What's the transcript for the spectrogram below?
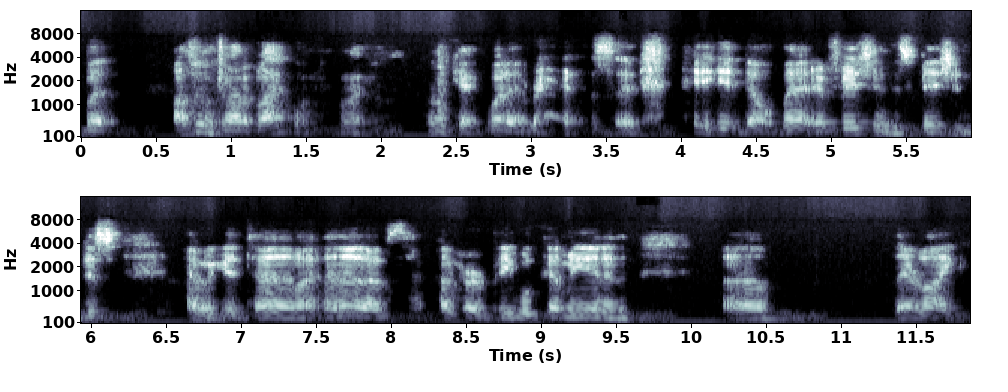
But I was going to try the black one. I'm like, okay, whatever. so it don't matter. Fishing is fishing. Just have a good time. I, I know I've, I've heard people come in and um, they're like,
